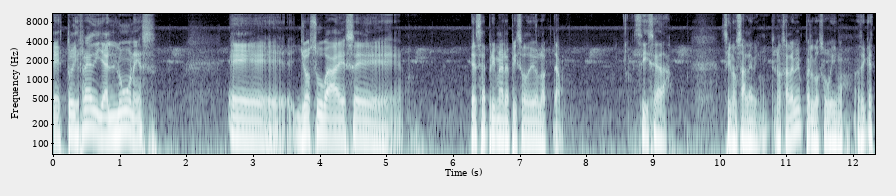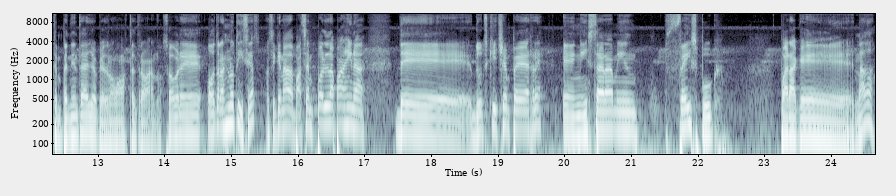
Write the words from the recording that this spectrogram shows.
estoy ready, ya el lunes, eh, yo suba ese, ese primer episodio de Lockdown. Si se da. Si no sale bien. Si no sale bien, pues lo subimos. Así que estén pendientes de ello que lo vamos a estar trabajando. Sobre otras noticias. Así que nada, pasen por la página de Dude's Kitchen PR en Instagram y en Facebook para que nada,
